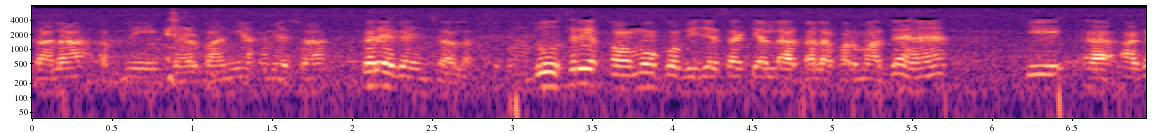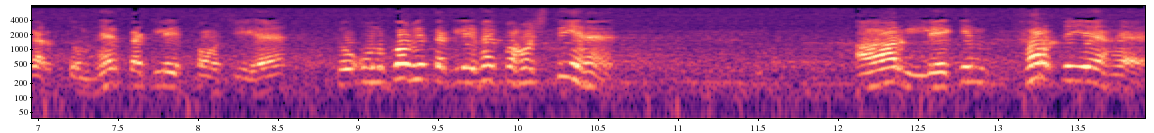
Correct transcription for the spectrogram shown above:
تعالیٰ اپنی مہربانیاں ہمیشہ کرے گا انشاءاللہ۔ دوسری قوموں کو بھی جیسا کہ اللہ تعالیٰ فرماتے ہیں کہ اگر تمہیں تکلیف پہنچی ہے، تو ان کو بھی تکلیفیں پہنچتی ہیں۔ اور لیکن فرق یہ ہے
